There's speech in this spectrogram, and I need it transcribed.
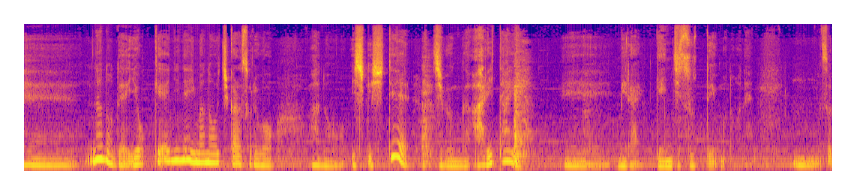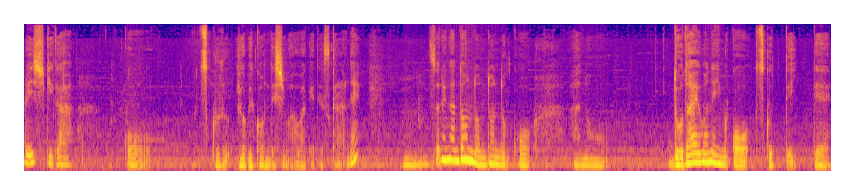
えー、なので余計にね今のうちからそれをあの意識して自分がありたい、えー、未来現実っていうものをね、うん、それ意識がこう作る呼び込んでしまうわけですからね、うん、それがどんどんどんどんこうあの土台をね今こう作っていって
